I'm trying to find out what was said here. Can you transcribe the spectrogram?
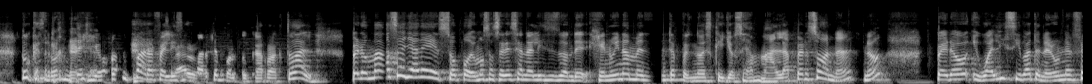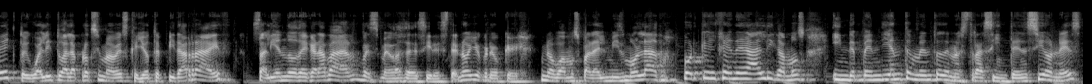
tu carro anterior para felicitarte por tu carro actual. Pero más allá de eso, podemos hacer ese análisis donde genuinamente, pues no es que yo sea mala persona, ¿no? Pero igual y sí va a tener un efecto, igual y tú a la próxima vez que yo te pida ride saliendo de grabar, pues me vas a decir, este, no, yo creo que no vamos para el mismo lado, porque general, digamos, independientemente de nuestras intenciones,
